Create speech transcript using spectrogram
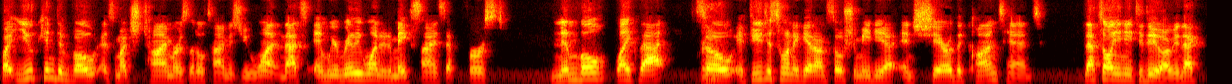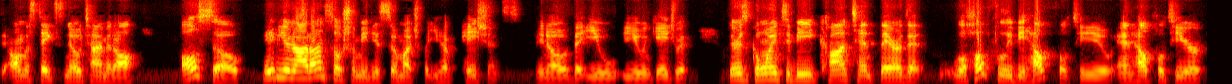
but you can devote as much time or as little time as you want, and that's and we really wanted to make Science Up First nimble like that. So if you just want to get on social media and share the content, that's all you need to do. I mean, that almost takes no time at all. Also, maybe you're not on social media so much but you have patients you know that you you engage with there's going to be content there that will hopefully be helpful to you and helpful to your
